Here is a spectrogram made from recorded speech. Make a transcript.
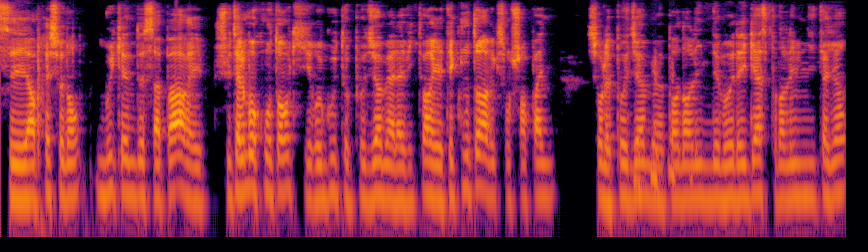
C'est impressionnant, week-end de sa part, et je suis tellement content qu'il regoute au podium et à la victoire. Il était content avec son champagne sur le podium pendant l'hymne des Monégas, pendant l'hymne italien.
